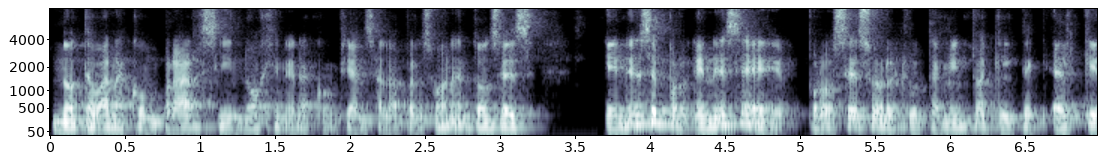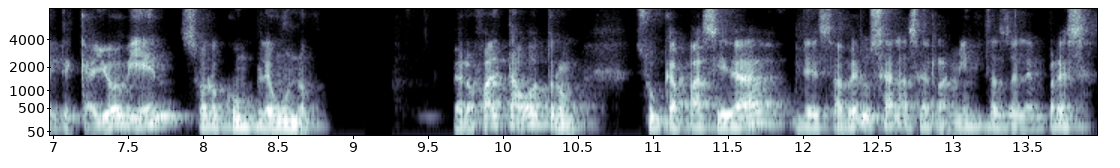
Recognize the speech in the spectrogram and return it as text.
no te van a comprar si no genera confianza la persona. Entonces, en ese, en ese proceso de reclutamiento, el que te cayó bien solo cumple uno, pero falta otro, su capacidad de saber usar las herramientas de la empresa,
